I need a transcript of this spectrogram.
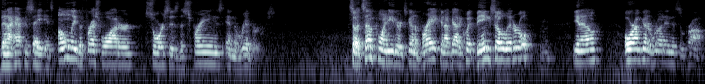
then I have to say it's only the freshwater sources, the springs and the rivers. So at some point, either it's going to break and I've got to quit being so literal, mm-hmm. you know, or I'm going to run into some problems.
